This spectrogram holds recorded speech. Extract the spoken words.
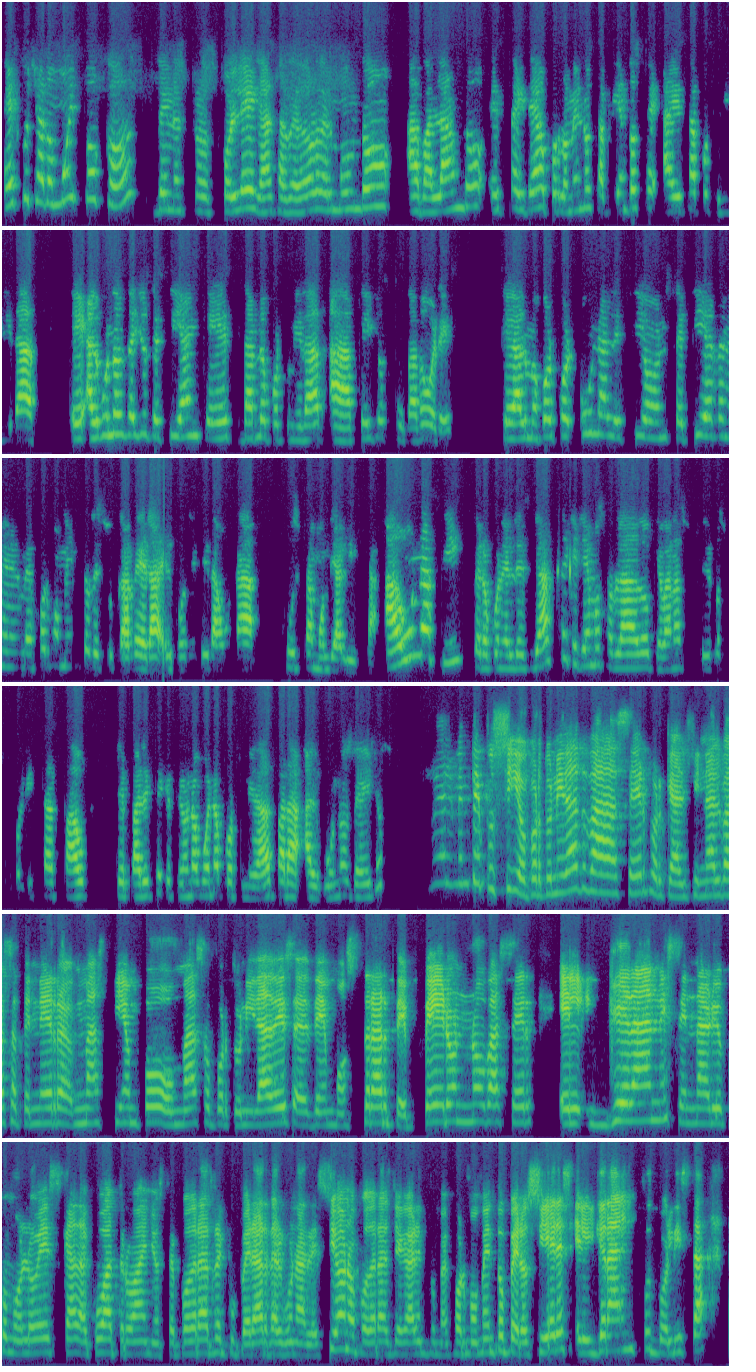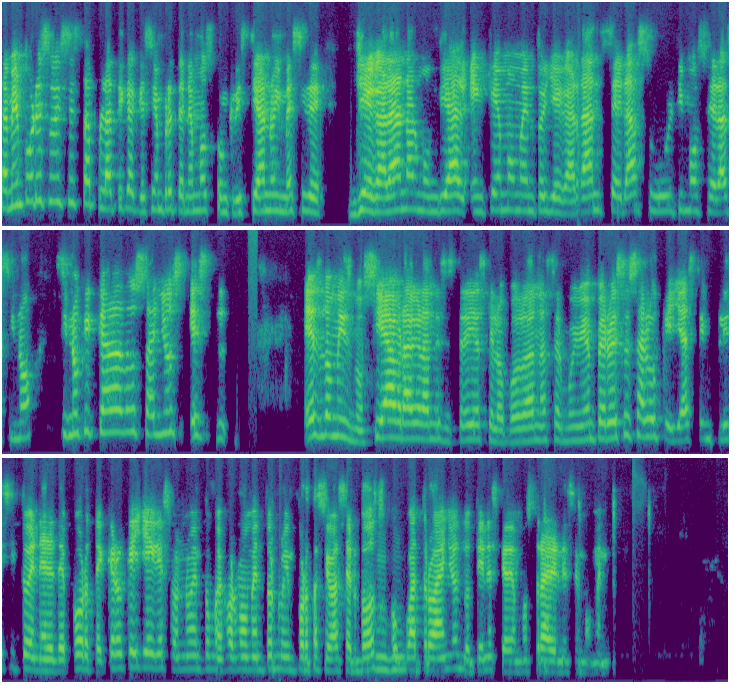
He escuchado muy pocos de nuestros colegas alrededor del mundo avalando esta idea o por lo menos abriéndose a esa posibilidad. Eh, algunos de ellos decían que es darle oportunidad a aquellos jugadores que a lo mejor por una lesión se pierden en el mejor momento de su carrera el poder ir a una justa mundialista. Aún así, pero con el desgaste que ya hemos hablado que van a sufrir los futbolistas, Pau, ¿te parece que será una buena oportunidad para algunos de ellos? Realmente, pues sí, oportunidad va a ser porque al final vas a tener más tiempo o más oportunidades de mostrarte, pero no va a ser el gran escenario como lo es cada cuatro años. Te podrás recuperar de alguna lesión o podrás llegar en tu mejor momento, pero si eres el gran futbolista, también por eso es esta plática que siempre tenemos con Cristiano y Messi de llegarán al Mundial, en qué momento llegarán, será su último, será si no, sino que cada dos años es es lo mismo, sí habrá grandes estrellas que lo podrán hacer muy bien, pero eso es algo que ya está implícito en el deporte. Creo que llegues o no en tu mejor momento, no importa si va a ser dos uh -huh. o cuatro años, lo tienes que demostrar en ese momento.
